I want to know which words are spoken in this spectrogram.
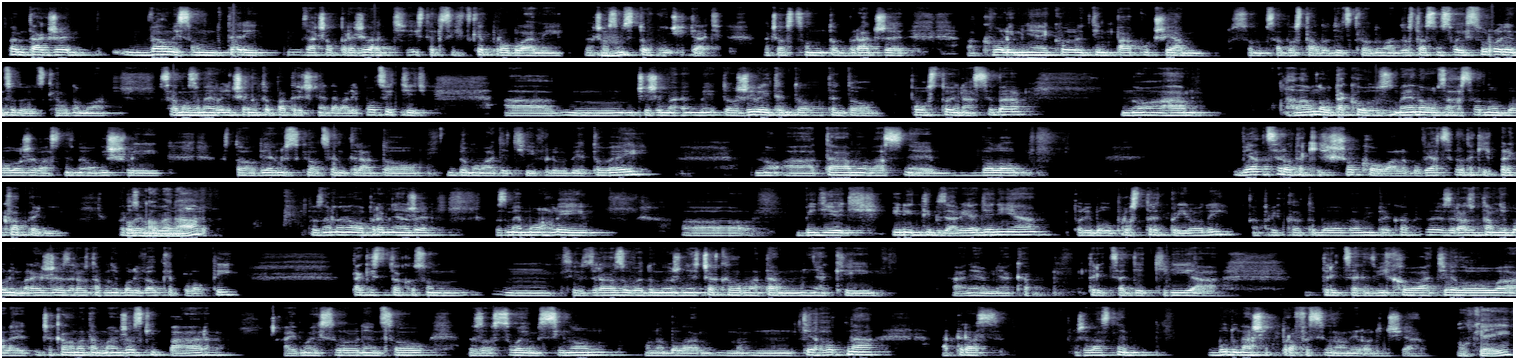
poviem tak, že veľmi som vtedy začal prežívať isté psychické problémy, začal mm som si to vyčítať, začal som to brať, že kvôli mne, kvôli tým papučiam som sa dostal do detského domova, dostal som svojich súrodencov do detského domova. Samozrejme, rodičia mi to patrične dávali pocítiť, a, mm, čiže mi to žili tento, tento postoj na seba. No a hlavnou takou zmenou zásadnou bolo, že vlastne sme odišli z toho diagnostického centra do domova detí v Ľubietovej, No a tam vlastne bolo viacero takých šokov alebo viacero takých prekvapení. to znamená? Bolo, to znamenalo pre mňa, že sme mohli uh, vidieť iný typ zariadenia, ktorý bol prostred prírody. Napríklad to bolo veľmi prekvapivé. Zrazu tam neboli mreže, zrazu tam neboli veľké ploty. Takisto ako som um, si zrazu uvedomil, že nečakalo ma tam nejaký, ja neviem, nejaká 30 detí a 30 vychovateľov, ale čakal ma tam manželský pár, aj mojich súrodencov so svojím synom. Ona bola tehotná a teraz, že vlastne budú naši profesionálni rodičia. OK.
